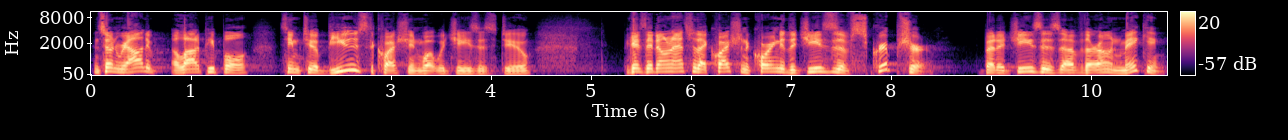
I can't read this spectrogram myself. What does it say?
And so, in reality, a lot of people seem to abuse the question, What would Jesus do? because they don't answer that question according to the Jesus of Scripture, but a Jesus of their own making.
